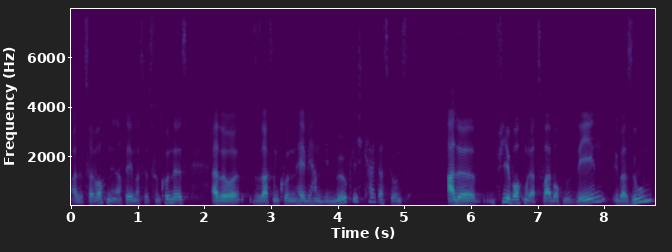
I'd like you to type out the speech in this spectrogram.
alle zwei Wochen, je nachdem, was jetzt für ein Kunde ist. Also du sagst dem Kunden, hey, wir haben die Möglichkeit, dass wir uns alle vier Wochen oder zwei Wochen sehen über Zoom,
